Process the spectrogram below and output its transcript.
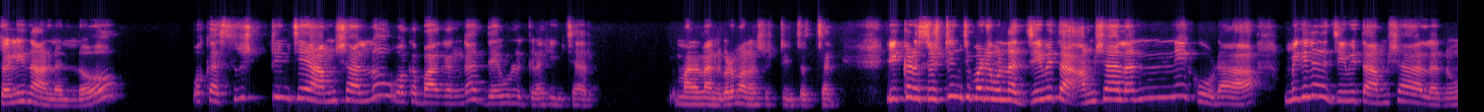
తొలినాళ్ళలో ఒక సృష్టించే అంశాల్లో ఒక భాగంగా దేవుళ్ళు గ్రహించారు. మరణాన్ని కూడా మనం సృష్టించవచ్చని ఇక్కడ సృష్టించబడి ఉన్న జీవిత అంశాలన్నీ కూడా మిగిలిన జీవిత అంశాలను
